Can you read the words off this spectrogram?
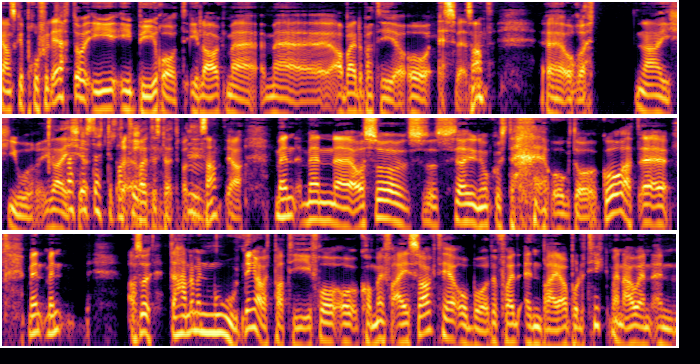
ganske profilert da, i, i byråd i lag med, med Arbeiderpartiet og SV, sant? Eh, og Rødt Nei, jo, nei ikke støtteparti. Rett støtteparti, mm. sant? Ja. Men, men eh, også så ser vi nå hvordan det òg da går. At, eh, men, men altså, det handler om en modning av et parti fra å komme fra én sak til å både få en bredere politikk, men også en, en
